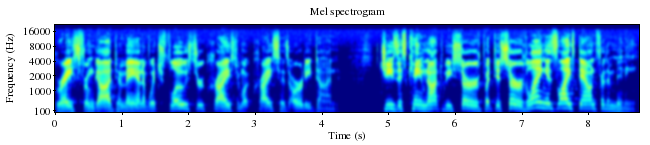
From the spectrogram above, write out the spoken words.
grace from God to man, of which flows through Christ and what Christ has already done. Jesus came not to be served, but to serve, laying his life down for the many,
